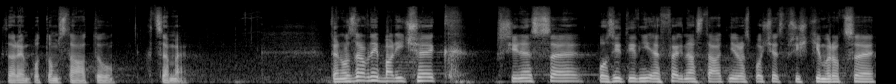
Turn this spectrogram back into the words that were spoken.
které po tom státu chceme. Ten ozdravný balíček přinese pozitivní efekt na státní rozpočet v příštím roce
